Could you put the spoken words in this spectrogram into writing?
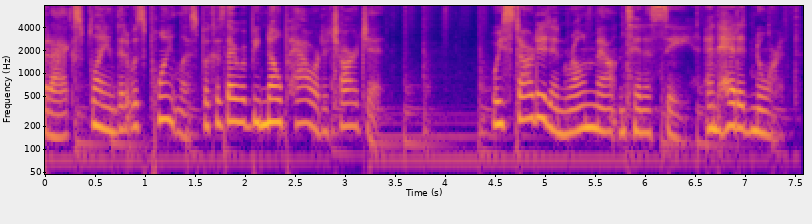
but I explained that it was pointless because there would be no power to charge it. We started in Roan Mountain, Tennessee, and headed north.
